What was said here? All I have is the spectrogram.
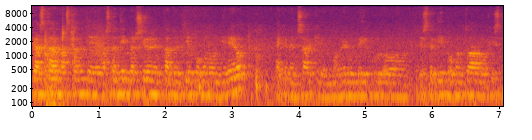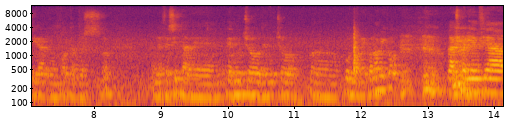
gastar bastante, bastante inversión en tanto en tiempo como en dinero. Hay que pensar que mover un vehículo de este tipo con toda la logística que comporta pues, ¿no? Necesita de, mucho, de mucho uh, económico. La experiencia,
